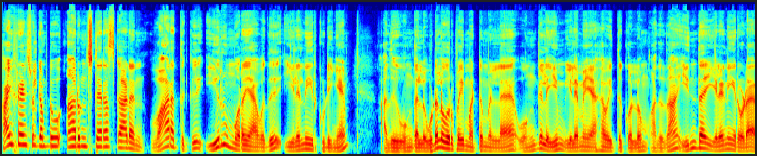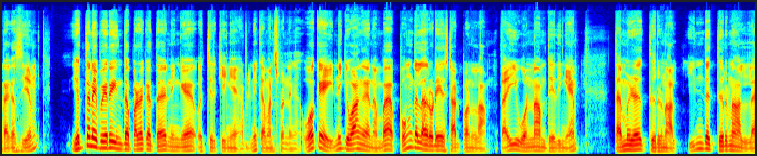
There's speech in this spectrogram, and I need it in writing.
Hi friends welcome to Arun's terrace garden வாரத்துக்கு இரு முறையாவது இளநீர் குடிங்க. அது உங்கள் உடல் உறுப்பை மட்டுமல்ல உங்களையும் இளமையாக வைத்துக்கொள்ளும் அதுதான் இந்த இளநீரோட ரகசியம். எத்தனை பேர் இந்த பழக்கத்தை நீங்கள் வச்சுருக்கீங்க அப்படின்னு கமெண்ட்ஸ் பண்ணுங்கள் ஓகே இன்றைக்கி வாங்க நம்ம பொங்கல் அறுவடையை ஸ்டார்ட் பண்ணலாம். தை ஒன்றாம் தேதிங்க. தமிழர் திருநாள். இந்த திருநாளில்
